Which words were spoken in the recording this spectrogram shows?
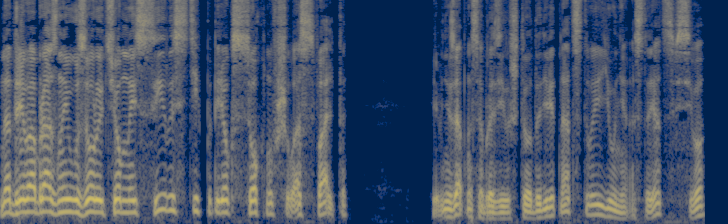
на древообразные узоры темной сырости поперек сохнувшего асфальта, и внезапно сообразил, что до 19 июня остается всего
